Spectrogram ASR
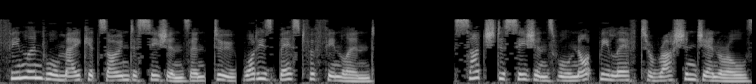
"...Finland will make its own decisions and do what is best for Finland. Such decisions will not be left to Russian generals."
